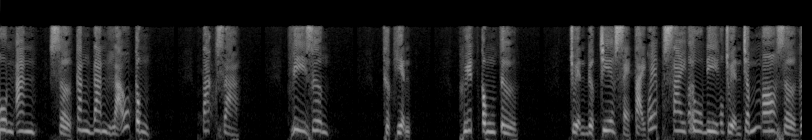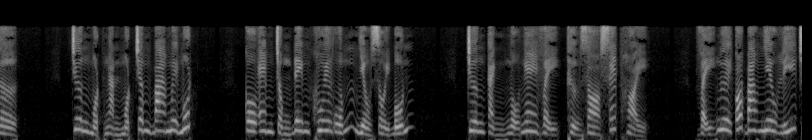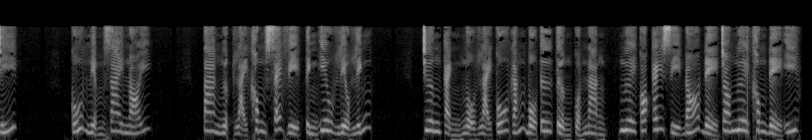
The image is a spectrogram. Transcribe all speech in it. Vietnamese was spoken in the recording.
Hôn an, sở căng đan lão công. Tác giả. Vi Dương. Thực hiện. Huyết công từ. Chuyện được chia sẻ tại website odchuyện.org. Chương 1131. Cô em chồng đêm khuya uống nhiều rồi bốn. Trương cảnh ngộ nghe vậy, thử dò xét hỏi. Vậy ngươi có bao nhiêu lý trí? Cố niệm dai nói. Ta ngược lại không sẽ vì tình yêu liều lĩnh. Trương cảnh ngộ lại cố gắng bộ tư tưởng của nàng, ngươi có cái gì đó để cho ngươi không để ý.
